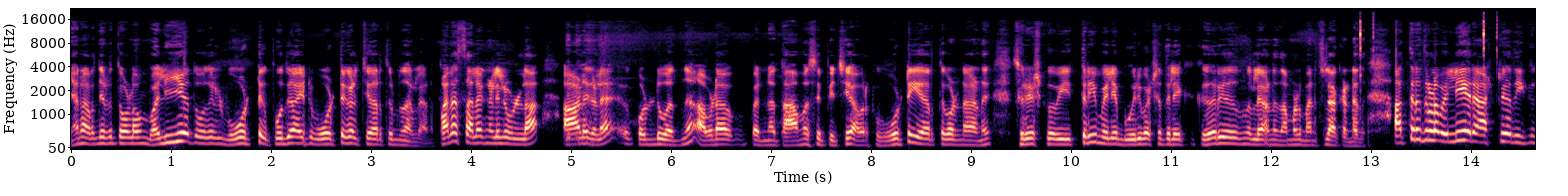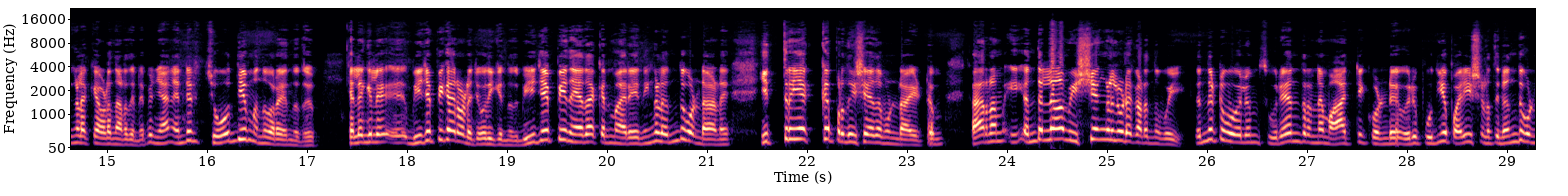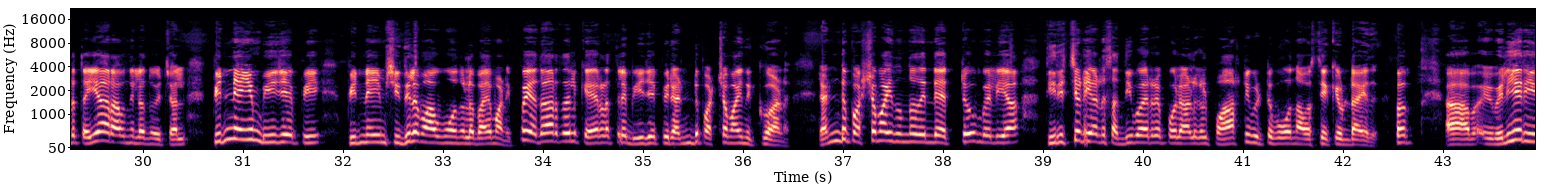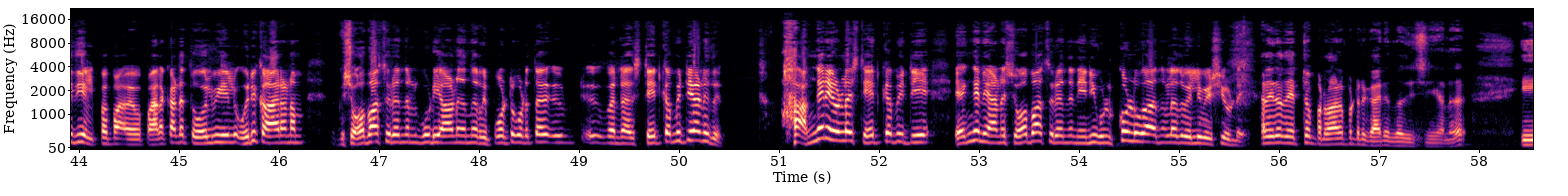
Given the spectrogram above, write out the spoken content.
ഞാൻ അറിഞ്ഞിടത്തോളം വലിയ തോതിൽ വോട്ട് പുതുതായിട്ട് വോട്ടുകൾ ചേർത്തിട്ടുള്ളതാണ് പല സ്ഥലങ്ങളിലുള്ള ആളുകളെ കൊണ്ടുവന്ന് അവിടെ പിന്നെ താമസിപ്പിച്ച് അവർക്ക് വോട്ട് ചേർത്തുകൊണ്ടാണ് സുരേഷ് ഗോപി ഇത്രയും വലിയ ഭൂരിപക്ഷത്തിലേക്ക് കയറിയതെന്നുള്ളതാണ് നമ്മൾ മനസ്സിലാക്കേണ്ടത് അത്തരത്തിലുള്ള വലിയ രാഷ്ട്രീയ നീക്കങ്ങളൊക്കെ അവിടെ നടന്നിട്ടുണ്ട്. ഇപ്പം ഞാൻ എന്റെ ഒരു ചോദ്യം എന്ന് പറയുന്നത് അല്ലെങ്കിൽ ബി ജെ പിക്കാരോടെ ചോദിക്കുന്നത് ബി ജെ പി നേതാക്കന്മാരെ നിങ്ങൾ എന്തുകൊണ്ടാണ് ഇത്രയൊക്കെ പ്രതിഷേധമുണ്ടായിട്ടും കാരണം എന്തെല്ലാം വിഷയങ്ങളിലൂടെ കടന്നുപോയി? എന്നിട്ട് പോലും സുരേന്ദ്രനെ മാറ്റിക്കൊണ്ട് ഒരു പുതിയ പരീക്ഷണത്തിന് എന്തുകൊണ്ട് തയ്യാറാവുന്നില്ല എന്ന് വെച്ചാൽ പിന്നെയും ബി ജെ പി പിന്നെയും ശിഥിലമാകുമോ എന്നുള്ള ഭയമാണ്. ഇപ്പൊ യഥാർത്ഥത്തിൽ കേരളത്തിലെ ബി ജെ പി രണ്ട് പക്ഷമായി നിൽക്കുകയാണ്. രണ്ട് പക്ഷമായി നിന്നതിന്റെ ഏറ്റവും വലിയ തിരിച്ചടിയാണ് സന്ദീപ് പോലെ ആളുകൾ പാർട്ടി വിട്ടുപോകുന്ന അവസ്ഥയൊക്കെ ഉണ്ടായത്. ഇപ്പം വലിയ രീതിയിൽ ഇപ്പൊ പാലക്കാട് തോൽവിയിൽ ഒരു കാരണം ശോഭാ സുരേന്ദ്രൻ കൂടിയാണ് എന്ന് റിപ്പോർട്ട് കൊടുത്ത പിന്നെ സ്റ്റേറ്റ് കമ്മിറ്റിയാണിത്. അങ്ങനെയുള്ള സ്റ്റേറ്റ് കമ്മിറ്റി എങ്ങനെയാണ് ശോഭാ സുരേന്ദ്രൻ ഇനി ഉൾക്കൊള്ളുക എന്നുള്ളത് വലിയ വിഷയമുണ്ട്. അതിനകത്ത് ഏറ്റവും പ്രധാനപ്പെട്ട ഒരു കാര്യം എന്താണെന്ന് വെച്ച് കഴിഞ്ഞാൽ ഈ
